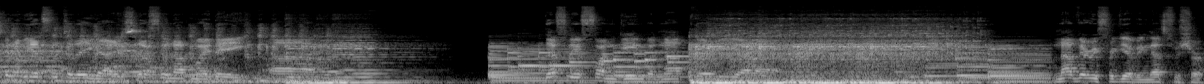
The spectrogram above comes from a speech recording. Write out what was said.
It for today, guys. Definitely not my day. Uh, definitely a fun game, but not very, uh, not very forgiving. That's for sure.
